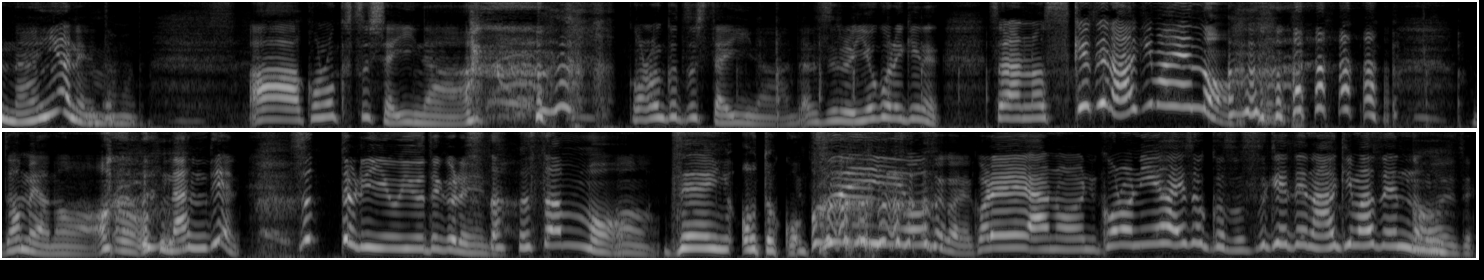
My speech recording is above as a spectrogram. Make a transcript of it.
間なんやねんと思って、あーこの靴下いいな。この靴下いいな。私それ汚れきれん。それあの透けてなあきまへんのダメやな、なんでやねん。ずっと理由言うてくれへんのスタッフさんもうん。全員男、全員男で。これあのこのニーハイソックス透けてなあきませんの、うん。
